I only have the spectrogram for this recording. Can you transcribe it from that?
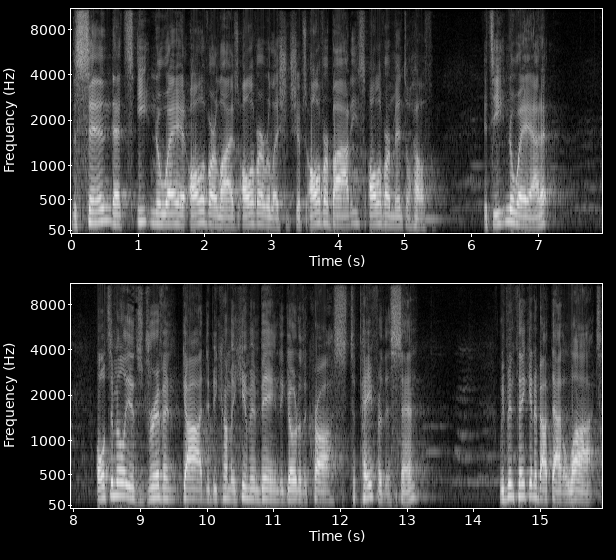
the sin that's eaten away at all of our lives, all of our relationships, all of our bodies, all of our mental health. It's eaten away at it. Ultimately, it's driven God to become a human being, to go to the cross, to pay for this sin. We've been thinking about that a lot.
